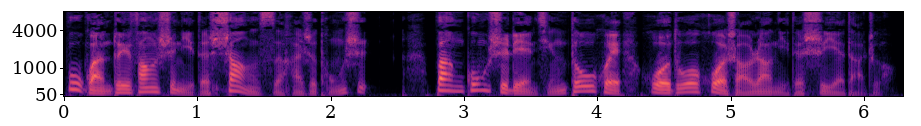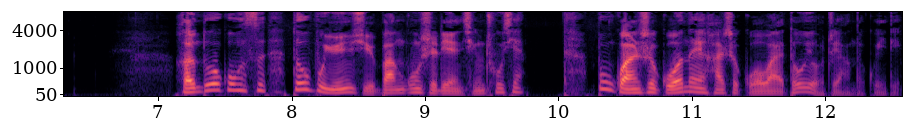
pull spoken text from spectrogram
不管对方是你的上司还是同事，办公室恋情都会或多或少让你的事业打折。很多公司都不允许办公室恋情出现，不管是国内还是国外都有这样的规定。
